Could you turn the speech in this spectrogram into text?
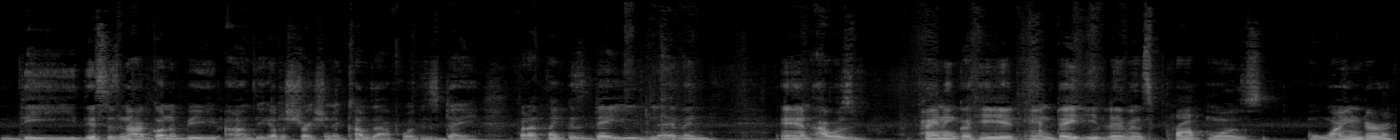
the, this is not going to be um, the illustration that comes out for this day, but I think it's day 11 and I was painting ahead and day 11's prompt was winder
